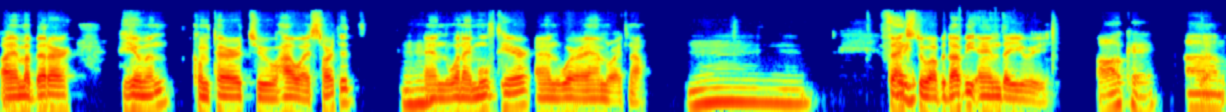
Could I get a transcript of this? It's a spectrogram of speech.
I am a better human compared to how I started Mhm. and when I moved here and where I am right now. Mm. Thanks So- to Abu Dhabi and the. UAE. Okay. Um,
